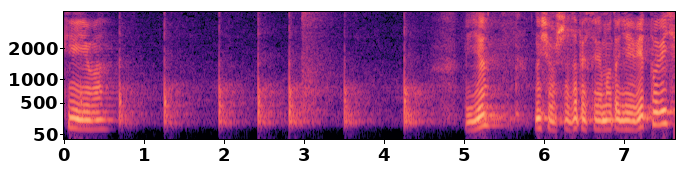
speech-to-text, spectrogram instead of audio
Києва. Є. Ну що ж, записуємо тоді відповідь.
